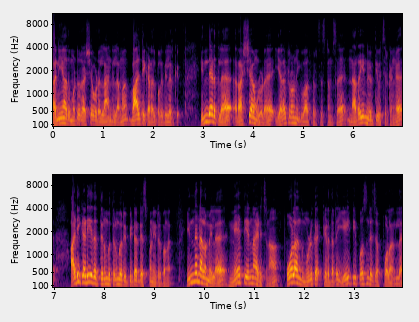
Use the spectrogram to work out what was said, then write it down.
தனியாக அது மட்டும் ரஷ்யாவோட லேண்ட் இல்லாமல் பால்டிக் கடல் பகுதியில் இருக்குது இந்த இடத்துல ரஷ்யா அவங்களோட எலக்ட்ரானிக் வார்ஃபேர் சிஸ்டம்ஸை நிறைய நிறுத்தி வச்சிருக்காங்க. அடிக்கடி இதை திரும்ப திரும்ப ரிப்பீட்டாக டெஸ்ட் பண்ணிட்டு இருப்பாங்க. இந்த நிலமையில நேற்று என்ன ஆயிடுச்சுன்னா போலாந்து முழுக்க கிட்டத்தட்ட எயிட்டி பர்சன்டேஜ் ஆஃப் போலாந்தில்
